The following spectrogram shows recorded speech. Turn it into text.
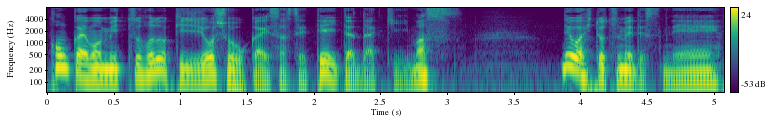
今回も3つほど記事を紹介させていただきます。では1つ目ですね。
